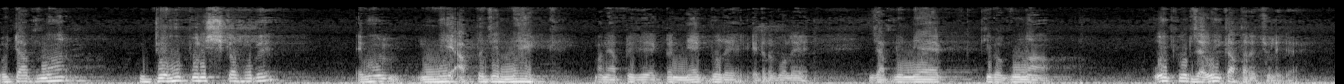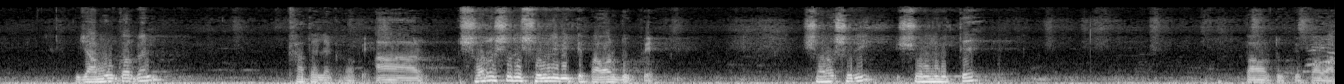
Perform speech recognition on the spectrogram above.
ওইটা আপনার দেহ পরিষ্কার হবে এবং আপনার যে নেক মানে আপনি যে একটা নেক বলে এটা বলে যে আপনি নেক কিংবা গুণা ওই পর্যায়ে ওই কাতারে চলে যায়। যে করবেন, খাতায় লেখা হবে। আর সরাসরি শরীরবৃত্তে পাওয়ার ঢুকবে সরাসরি শরীরবৃত্তে পাওয়ার ঢুকবে পাওয়ার।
